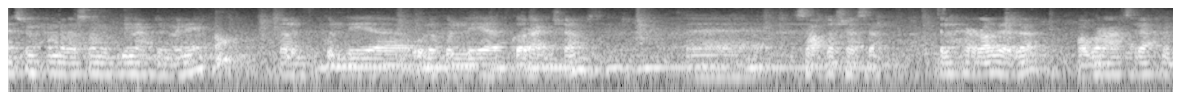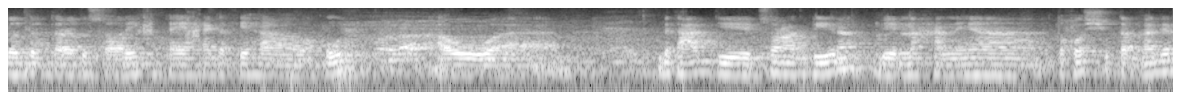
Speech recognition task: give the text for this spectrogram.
اسمي محمد عصام الدين عبد المنعم طالب في كلية أولى كلية تجارة عين شمس آه، 19 سنة. السلاح الرابع ده عبارة عن سلاح مضاد للطيارات والصواريخ أي حاجة فيها وقود أو آه، بتعدي بسرعة كبيرة بيمنعها إن هي تخش بتنفجر.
